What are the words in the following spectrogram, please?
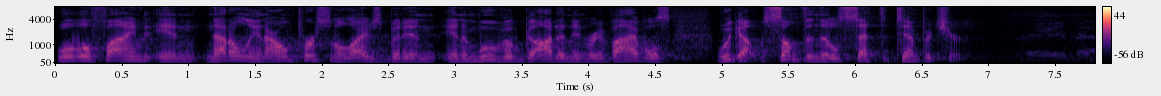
What we'll find in not only in our own personal lives, but in, in a move of God and in revivals, we got something that'll set the temperature. Amen.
